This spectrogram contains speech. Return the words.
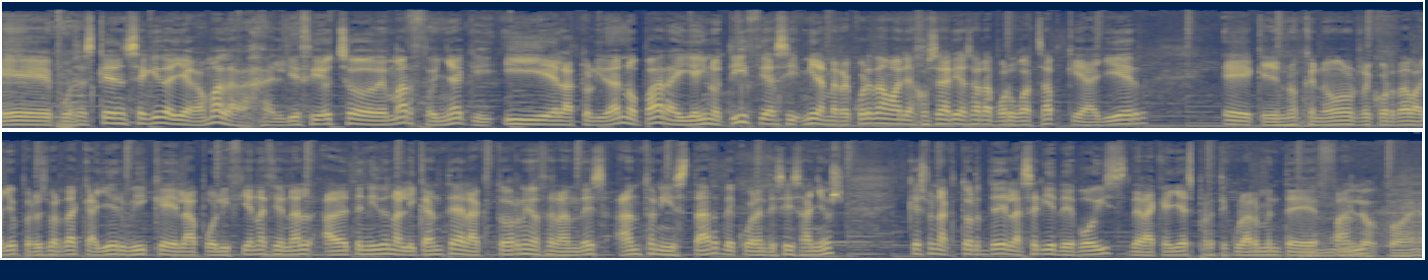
Eh, pues es que enseguida llega Málaga, el 18 de marzo, Iñaki, y la actualidad no para, y hay noticias. Y mira, me recuerda a María José Arias ahora por WhatsApp que ayer eh, que, no, que no recordaba yo, pero es verdad que ayer vi que la Policía Nacional ha detenido en Alicante al actor neozelandés Anthony Starr, de 46 años, que es un actor de la serie The Voice, de la que ella es particularmente fan. loco, ¿eh?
